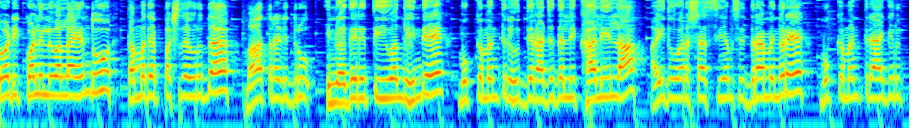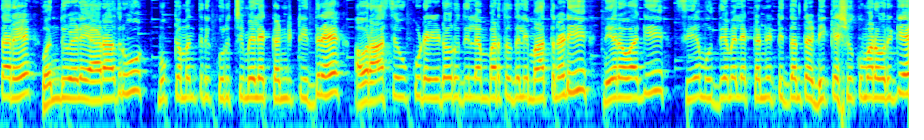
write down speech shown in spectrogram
ನೋಡಿಕೊಳ್ಳಿಲ್ವಲ್ಲ ಎಂದು ತಮ್ಮದೇ ಪಕ್ಷದ ವಿರುದ್ಧ ಮಾತನಾಡಿದ್ರು. ಇನ್ನು ಅದೇ ರೀತಿ ಈ ಒಂದು ಹಿಂದೆ ಮುಖ್ಯಮಂತ್ರಿ ಹುದ್ದೆ ರಾಜ್ಯದಲ್ಲಿ ಖಾಲಿ ಇಲ್ಲ. ಐದು ವರ್ಷ ಸಿಎಂ ಸಿದ್ದರಾಮಯ್ಯನವರೇ ಮುಖ್ಯಮಂತ್ರಿ ಆಗಿರುತ್ತಾರೆ. ಒಂದು ವೇಳೆ ಯಾರಾದರೂ ಮುಖ್ಯಮಂತ್ರಿ ಕುರ್ಚಿ ಮೇಲೆ ಕಣ್ಣಿಟ್ಟಿದ್ರೆ ಅವರ ಆಸೆಯೂ ಕೂಡ ಈಡೇರುವುದಿಲ್ಲ ಎಂಬ ಅರ್ಥದಲ್ಲಿ ಮಾತನಾಡಿ ನೇರವಾಗಿ ಸಿಎಂ ಹುದ್ದೆ ಮೇಲೆ ಕಣ್ಣಿಟ್ಟಿದ್ದಂತ ಡಿ ಕೆ ಶಿವಕುಮಾರ್ ಅವರಿಗೆ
